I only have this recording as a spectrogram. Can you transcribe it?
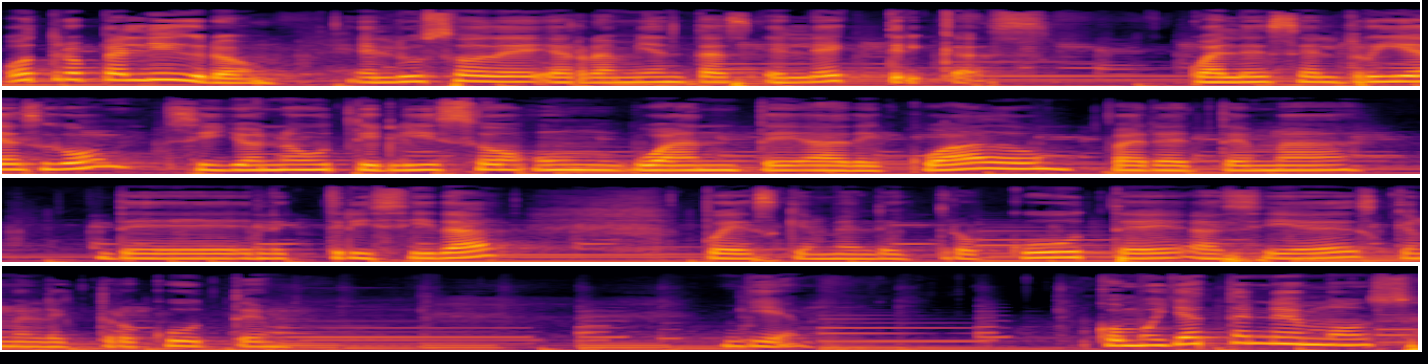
Otro peligro, el uso de herramientas eléctricas. ¿Cuál es el riesgo si yo no utilizo un guante adecuado para el tema de electricidad? Pues que me electrocute, así es, que me electrocute. Bien, como ya tenemos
